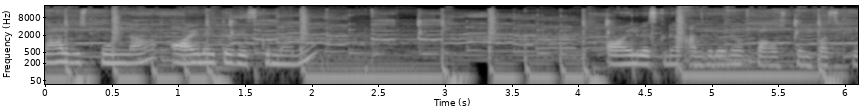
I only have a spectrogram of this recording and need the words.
నాలుగు స్పూన్ల ఆయిల్ అయితే వేసుకున్నాను. ఆయిల్ వేసుకుని అందులోనే ఒక పావు స్పూన్ పసుపు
